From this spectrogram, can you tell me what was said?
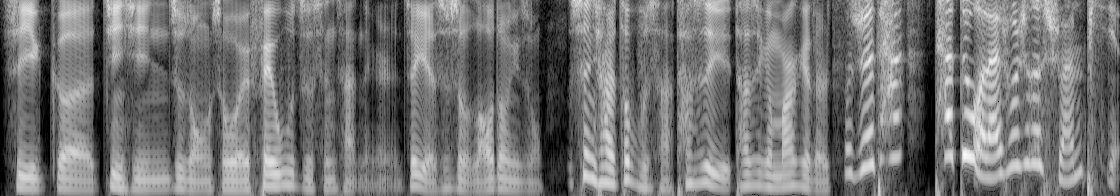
是一个进行这种所谓非物质生产的一个人，这也是是劳动一种，剩下的都不是他，他是他是一个 marketer。我觉得他他对我来说是个选品，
